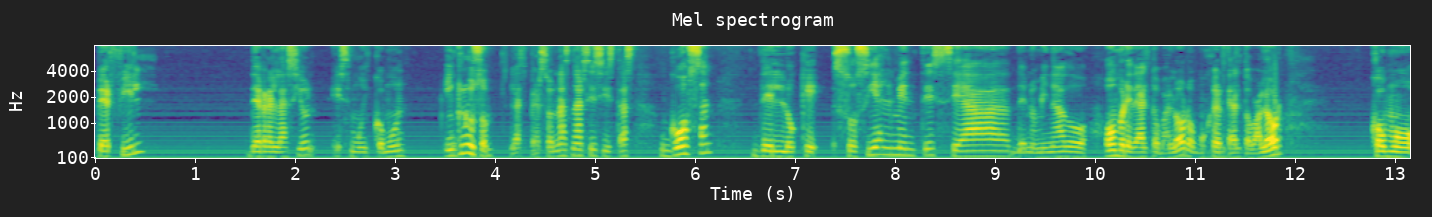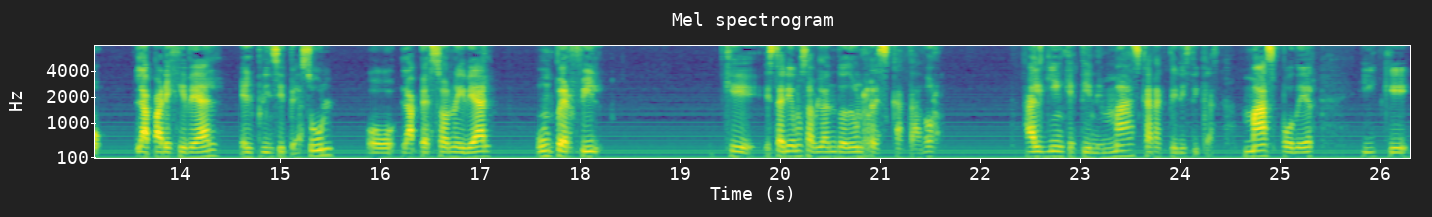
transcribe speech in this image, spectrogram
perfil de relación es muy común. Incluso las personas narcisistas gozan de lo que socialmente se ha denominado hombre de alto valor o mujer de alto valor, como la pareja ideal, el príncipe azul o la persona ideal, un perfil que estaríamos hablando de un rescatador, alguien que tiene más características, más poder y que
